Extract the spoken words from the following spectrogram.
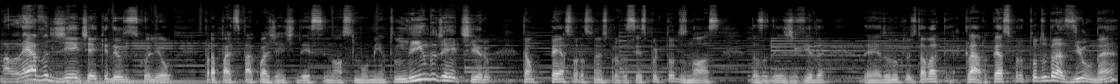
uma leva de gente aí que Deus escolheu para participar com a gente desse nosso momento lindo de retiro. Então, peço orações para vocês, por todos nós, das aldeias de vida é, do Núcleo de Taubaté. Claro, peço para todo o Brasil, né?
